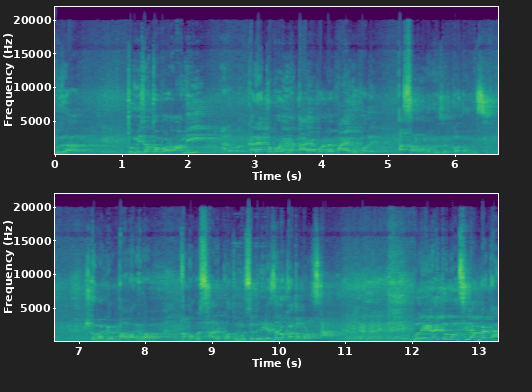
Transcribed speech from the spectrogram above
বুঝা? তুমি যত বড়, আমি? কারে এত বড় না তাইয়া পড়বে পায়ের উপরে? আসসালাম আলাইকুম, হুজুর, কদম মুছে। সবাইকে বাবারে বাবা, আমাকে সারে কদম মুছে করে, হে যেন কত বড় স্যার। বলে, এটাই তো বলছিলাম, বেটা,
